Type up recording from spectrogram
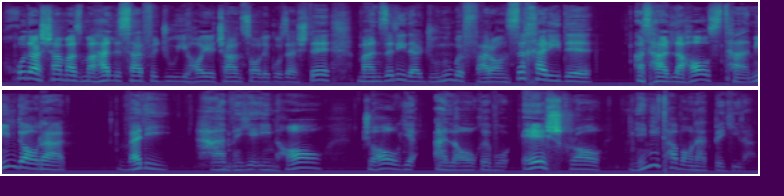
خودش هم از محل صرف جویی های چند سال گذشته منزلی در جنوب فرانسه خریده. از هر لحاظ تأمین دارد ولی همه اینها جای علاقه و عشق را نمی‌تواند بگیرد.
